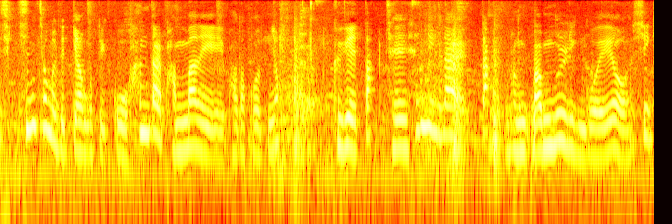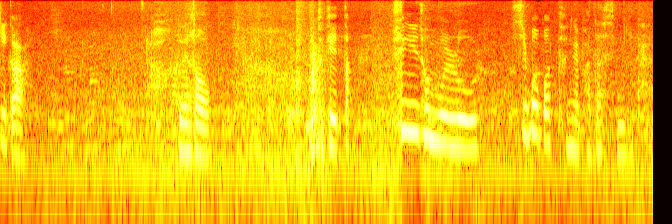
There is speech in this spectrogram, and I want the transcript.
시- 신청을 늦게 한 것도 있고 한 달 반 만에 받았거든요. 그게 딱 제 생일날 딱 맞- 맞물린 거예요. 시기가. 그래서 어떻게 딱 생일 선물로 실버 버튼을 받았습니다.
